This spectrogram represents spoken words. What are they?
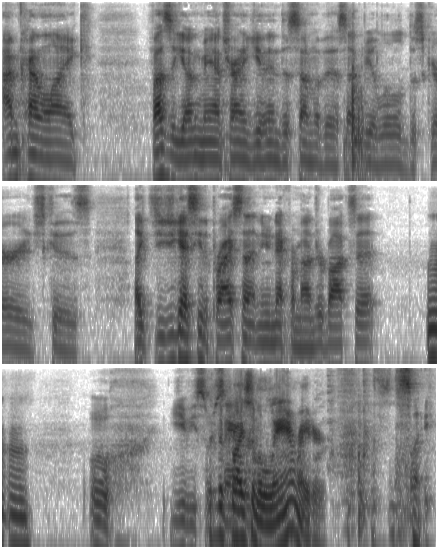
I'm kind of like. If I was a young man trying to get into some of this, I'd be a little discouraged because, like, did you guys see the price of that new Necromundra box set? Mm-mm. Ooh, give you some. What's the price of a Land Raider? it's like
